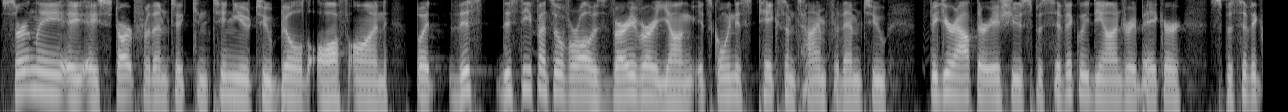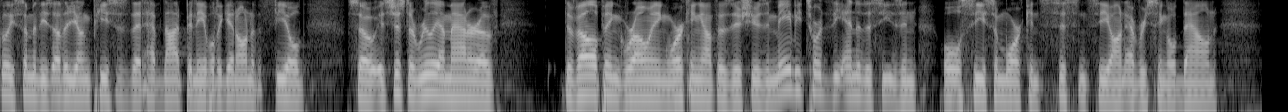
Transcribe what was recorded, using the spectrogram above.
Certainly a, a start for them to continue to build off on. But this this defense overall is very, very young. It's going to take some time for them to figure out their issues, specifically DeAndre Baker, specifically some of these other young pieces that have not been able to get onto the field. So it's just a really a matter of developing, growing, working out those issues, and maybe towards the end of the season, we'll see some more consistency on every single down.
